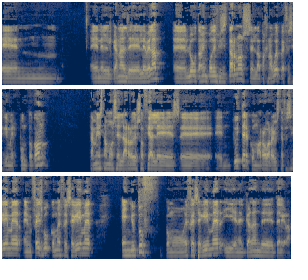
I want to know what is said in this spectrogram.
en, el canal de Level Up. Eh, luego también podéis visitarnos en la página web fsgamer.com. También estamos en las redes sociales eh, en Twitter como arroba revista FSGamer, en Facebook como FSGamer, en YouTube como FSGamer y en el canal de Telegram.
